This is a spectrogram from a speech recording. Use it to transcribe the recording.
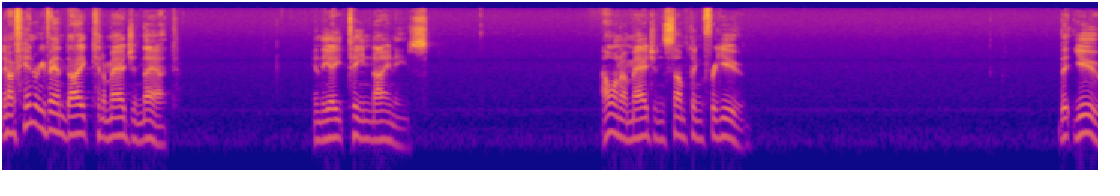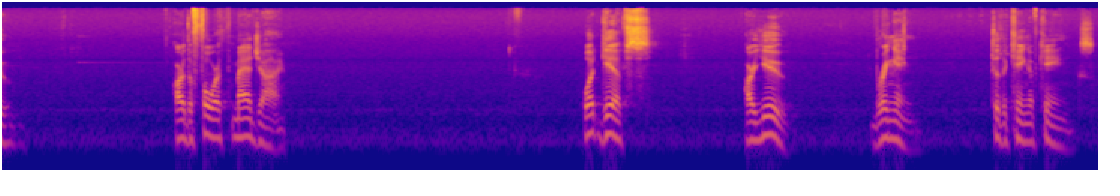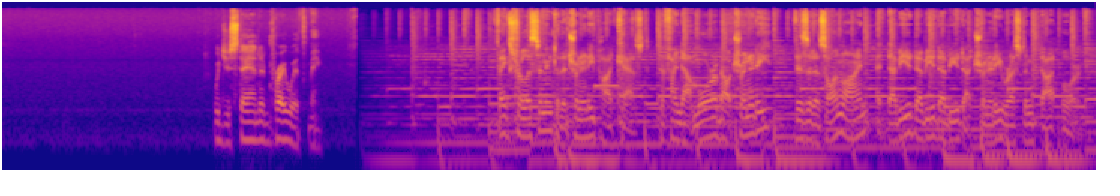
Now, if Henry Van Dyke can imagine that in the 1890s, I want to imagine something for you. That you are the fourth Magi. What gifts are you bringing to the King of Kings? Would you stand and pray with me? Thanks for listening to the Trinity Podcast. To find out more about Trinity, visit us online at www.trinityruston.org.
